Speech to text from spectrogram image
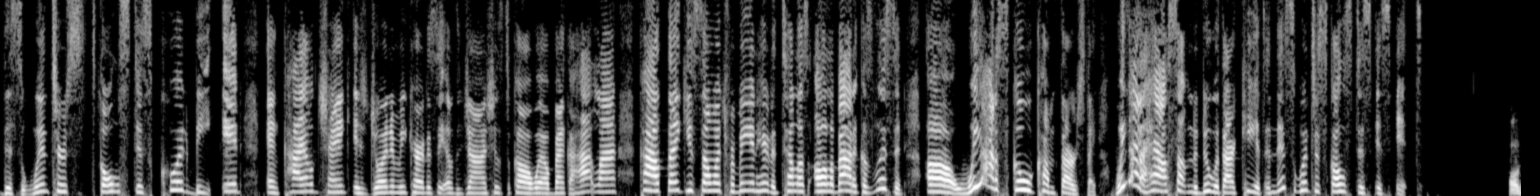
This winter Skolstice could be it. And Kyle Chank is joining me courtesy of the John Schuster Coldwell Banker Hotline. Kyle, thank you so much for being here to tell us all about it. Because listen, uh, we out of school come Thursday. We got to have something to do with our kids. And this winter Skolstice is it. Well,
